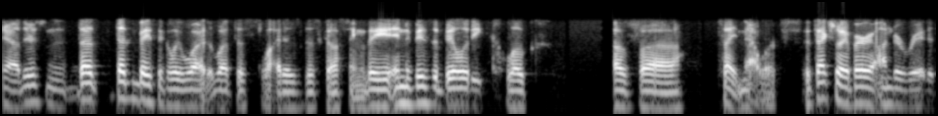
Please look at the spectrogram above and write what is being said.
yeah, there's that. That's basically what what this slide is discussing: the invisibility cloak of uh, site networks. It's actually a very underrated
